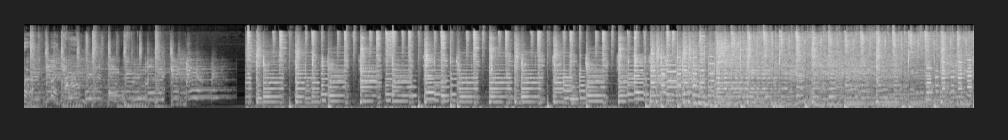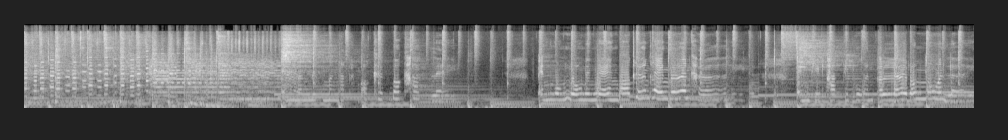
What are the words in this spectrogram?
は。 คลื่นเพลงเหมือนเคย เป็นพี่พักพี่พวนก็เลยบ่ม่วนเลย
